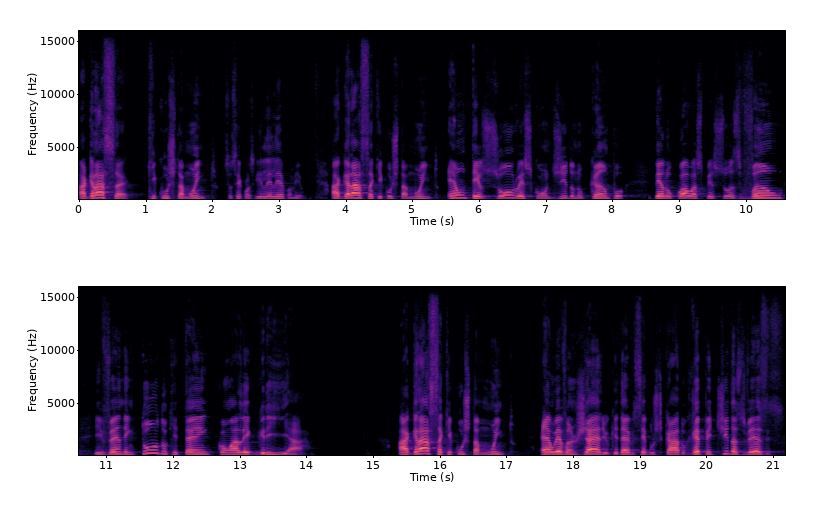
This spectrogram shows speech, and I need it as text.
A graça que custa muito, se você conseguir ler, leia comigo. A graça que custa muito é um tesouro escondido no campo pelo qual as pessoas vão e vendem tudo o que têm com alegria. A graça que custa muito é o evangelho que deve ser buscado repetidas vezes,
